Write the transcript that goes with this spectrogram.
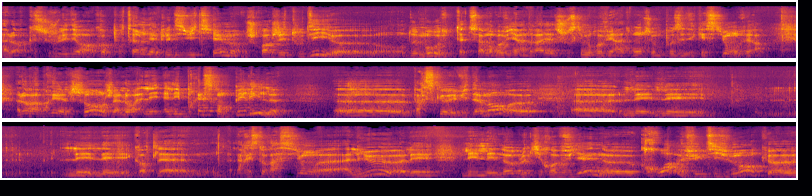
Alors, qu'est-ce que je voulais dire encore pour terminer avec le 18e Je crois que j'ai tout dit euh, en deux mots. Peut-être ça me reviendra. Il y a des choses qui me reviendront si vous me posez des questions, on verra. Alors après, elle change. Alors elle est, presque en péril. Euh, parce que, évidemment, euh, les, quand la, restauration a lieu, les, les, nobles qui reviennent croient effectivement que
